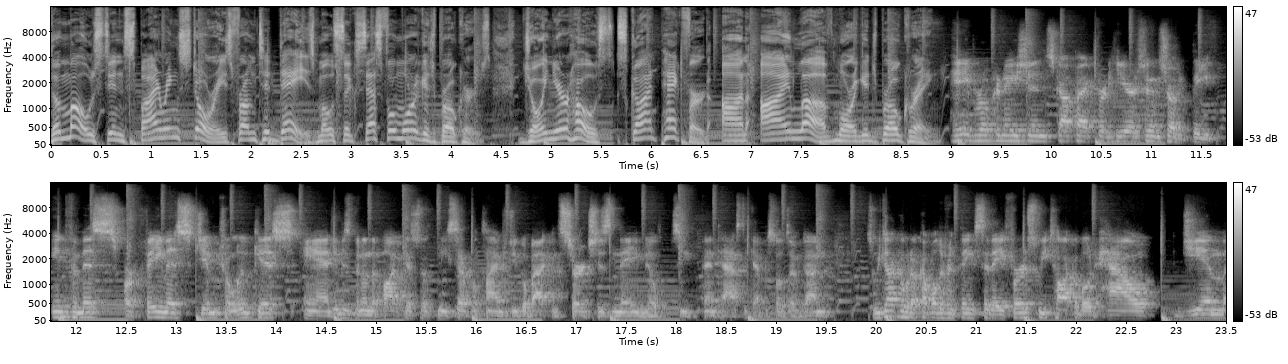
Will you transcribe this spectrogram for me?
the most inspiring stories from today's most successful mortgage brokers. Join your host, Scott Peckford, on I Love Mortgage Brokering. Hey, Broker Nation, Scott Peckford here. So, the infamous or famous Jim Tsolakis, and Jim has been on the podcast with me several times. If you go back and search his name, you'll see fantastic episodes I've done. So we talk about a couple different things today. First, we talk about how Jim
